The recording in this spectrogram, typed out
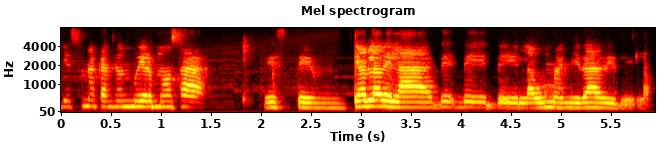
y es una canción muy hermosa este, que habla de la, de, de- de la humanidad y del amor.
